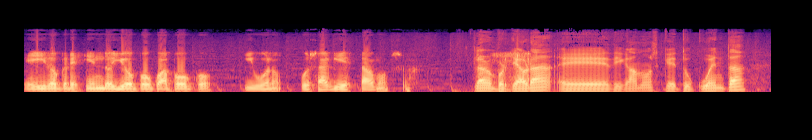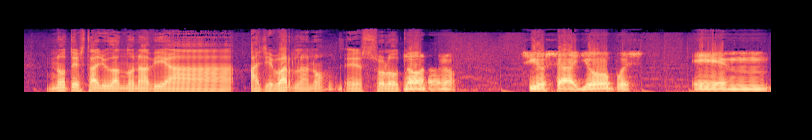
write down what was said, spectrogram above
he ido creciendo yo poco a poco y bueno, pues aquí estamos. Claro, porque ahora eh, digamos que tu cuenta no te está ayudando nadie a, a llevarla, ¿no? Es solo tú. No, no, no. Sí, o sea, yo pues em,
